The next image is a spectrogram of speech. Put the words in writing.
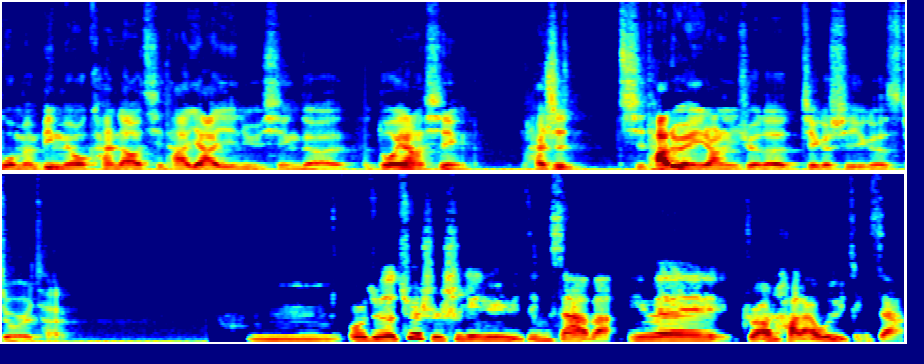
我们并没有看到其他亚裔女性的多样性，还是其他的原因让你觉得这个是一个 stereotype？嗯，我觉得确实是英语语境下吧，因为主要是好莱坞语境下。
